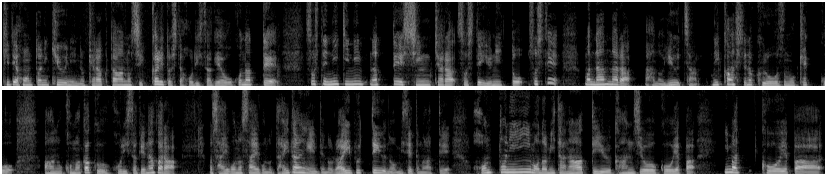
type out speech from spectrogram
期で本当に9人のキャラクターのしっかりとした掘り下げを行って、そして2期になって新キャラ、そしてユニット、そして、まあ、なんなら、あの、ゆうちゃんに関してのクローズも結構、あの、細かく掘り下げながら、最後の最後の大団円でのライブっていうのを見せてもらって、本当にいいもの見たなっていう感じを、こう、やっぱ、今、こう、やっぱ、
